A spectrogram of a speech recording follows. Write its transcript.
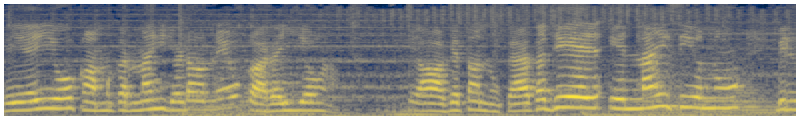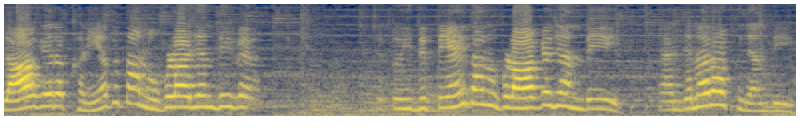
ਦੇ ਹੀ ਉਹ ਕੰਮ ਕਰਨਾ ਸੀ ਜਿਹੜਾ ਉਹਨੇ, ਉਹ ਕਰ ਰਹੀ ਆ ਹੁਣ। ਤੇ ਆ ਕੇ ਤੁਹਾਨੂੰ ਕਹਿਤਾ ਜੇ ਇੰਨਾ ਹੀ ਸੀ ਉਹਨੂੰ ਵੀ ਲਾਹ ਕੇ ਰੱਖਣੀ ਆ, ਤਾਂ ਤੁਹਾਨੂੰ ਫੜਾ ਜਾਂਦੀ ਫਿਰ। ਤੇ ਤੁਸੀਂ ਦਿੱਤੀਆਂ ਹੀ ਤੁਹਾਨੂੰ ਫੜਾ ਕੇ ਜਾਂਦੀ ਇੰਜ ਨਾ ਰੱਖ ਜਾਂਦੀ।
